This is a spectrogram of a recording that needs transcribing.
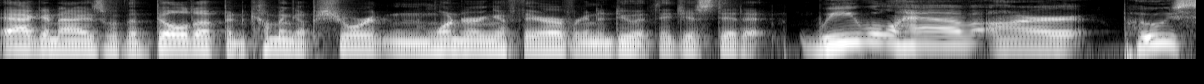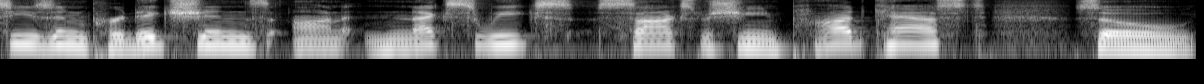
agonize with a buildup and coming up short and wondering if they're ever going to do it. They just did it. We will have our postseason predictions on next week's Sox Machine podcast. So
